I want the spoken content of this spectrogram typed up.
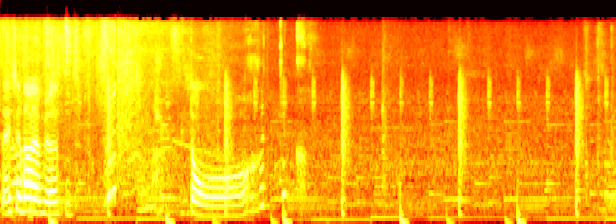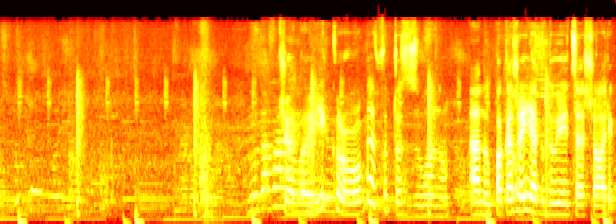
Починаємо вже тут. Тортик. Чоловік робить фотозону. А ну покажи, як дується шарик.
